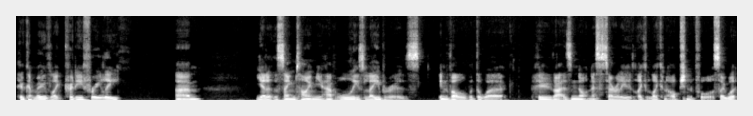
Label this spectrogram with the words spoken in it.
who can move like pretty freely. Um, yet at the same time, you have all these laborers involved with the work who that is not necessarily like like an option for. So what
